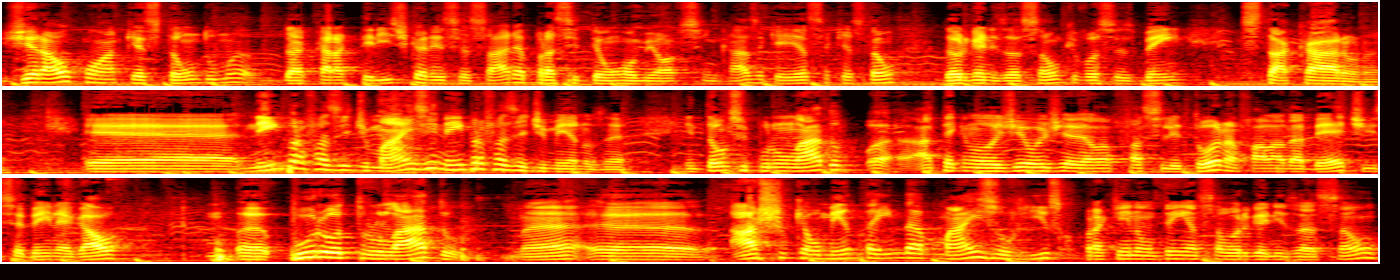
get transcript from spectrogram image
geral com a questão uma, da característica necessária para se ter um home office em casa, que é essa questão da organização que vocês bem destacaram, né? É, nem para fazer de mais e nem para fazer de menos, né? Então, se por um lado a tecnologia hoje ela facilitou na fala da Beth, isso é bem legal. Uh, por outro lado, né? É, acho que aumenta ainda mais o risco para quem não tem essa organização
